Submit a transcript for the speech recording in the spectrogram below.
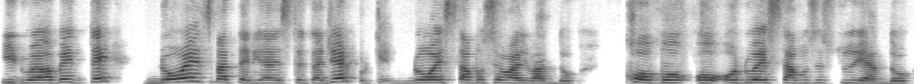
y nuevamente no es materia de este taller porque no estamos evaluando cómo o, no estamos estudiando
